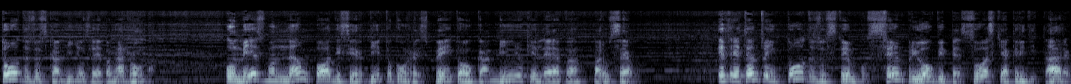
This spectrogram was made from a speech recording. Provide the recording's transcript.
todos os caminhos levam a Roma. O mesmo não pode ser dito com respeito ao caminho que leva para o céu. Entretanto, em todos os tempos, sempre houve pessoas que acreditaram,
